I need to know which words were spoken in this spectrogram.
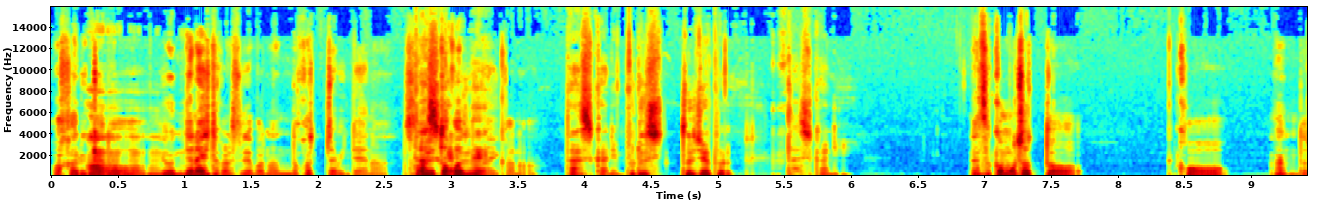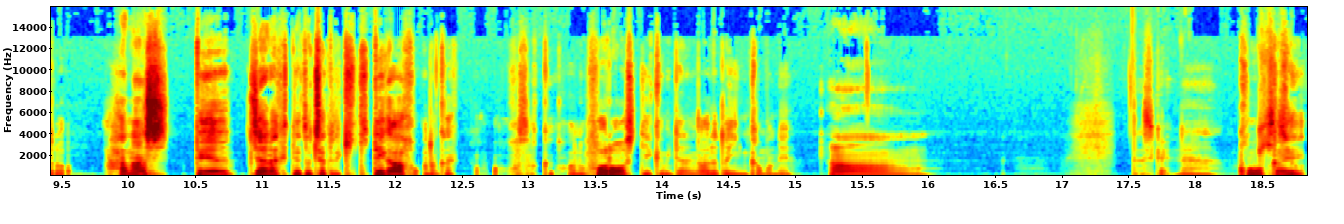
分かるけど、うんうんうん呼んでない人からすれば何のこっちゃみたいな。そういうとこじゃないかな。確かに。ブルシットジョブ。確かに。そこもちょっとこうなんだろう。話し手じゃなくてどっちかというと聞き手がなんか補足あのフォローしていくみたいなのがあるといいんかもね。あー。確かにな。公貴重開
